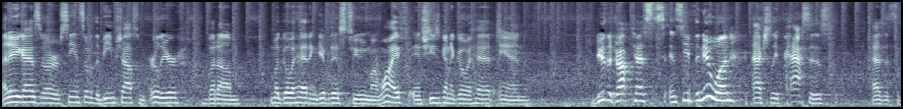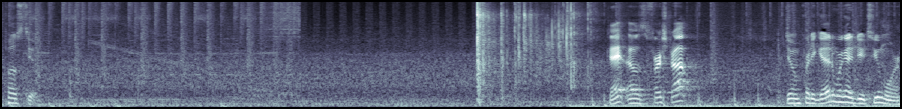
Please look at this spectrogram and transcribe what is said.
I know you guys are seeing some of the beam shots from earlier, but um, I'm gonna go ahead and give this to my wife, and she's gonna go ahead and do the drop tests and see if the new one actually passes as it's supposed to. Okay, that was the first drop. Doing pretty good. We're gonna do two more,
